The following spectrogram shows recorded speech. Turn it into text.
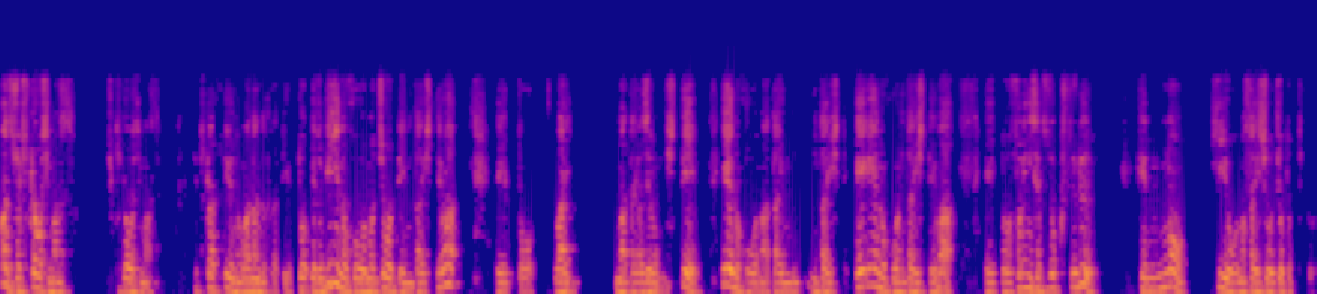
まず初期化をします。初期化をします。初期化っていうのは何だったかというと、えっと、B の方の頂点に対しては、えっと、Y の値は0にして、A の方の値に対して、AA の方に対しては、えっ、と、それに接続する辺の費用の最小値を取ってくる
